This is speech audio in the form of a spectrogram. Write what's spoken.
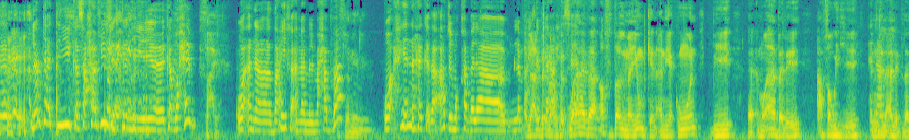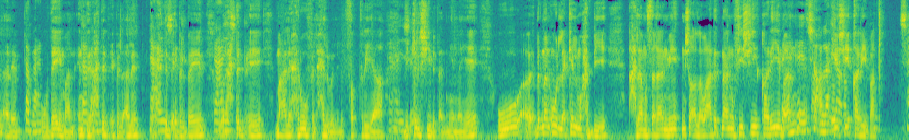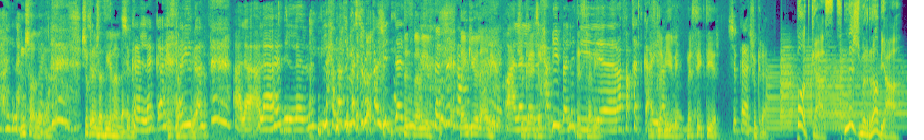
لم تأتي كصحفي جئتني كمحب. صحيح. وأنا ضعيفة أمام المحبة. تسلمي واحيانا هكذا أعطي مقابلة لم أحسب لها حساب. وهذا أفضل ما يمكن أن يكون بمقابلة عفوية من نعم. القلب للقلب. طبعا. ودائما أنت رح تبقي بالقلب ورح تبقي بالبال ورح تبقي مع الحروف الحلوة اللي بتسطريها بكل شيء بتقدمي لنا إياه. وبدنا نقول لكل محبيه احلام مستغانمي إن شاء الله وعدتنا إنه في شيء قريبا. إيه، إن شاء الله. في شيء قريبا. شاء الله. إن شاء الله يا شكرا جزيلا لك. شكرا لك أيضا على على هذه اللحظات المسروقه جدا. تسلمي لي. thank you لك. وعلى الحبيبه التي رافقتك أيضا. تسلمي لي. ميرسي كثير شكرا. شكرا. بودكاست نجم الرابعة.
